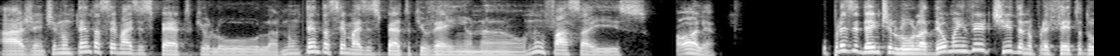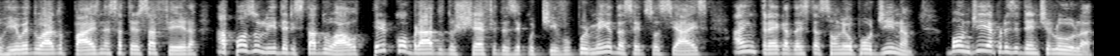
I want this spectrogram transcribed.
Ah, gente, não tenta ser mais esperto que o Lula, não tenta ser mais esperto que o veinho, não. Não faça isso. Olha, O presidente Lula deu uma invertida no prefeito do Rio, Eduardo Paes, nessa terça-feira, após o líder estadual ter cobrado do chefe do executivo, por meio das redes sociais, a entrega da estação Leopoldina. Bom dia, presidente Lula.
